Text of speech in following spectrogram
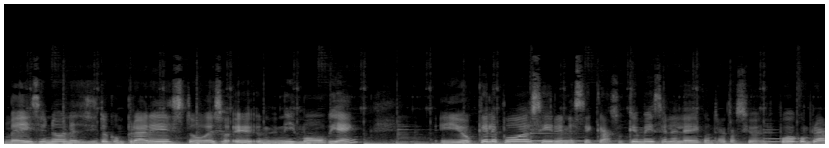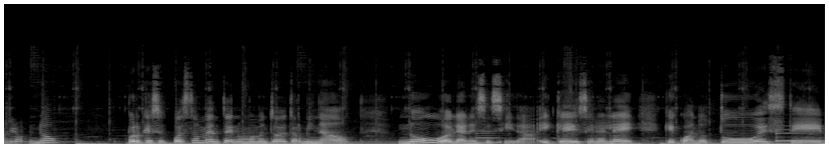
me dice, no, necesito comprar esto, eso, eh, el mismo bien, ¿Y yo qué le puedo decir en este caso? ¿Qué me dice la ley de contrataciones? ¿Puedo comprarlo? No, porque supuestamente en un momento determinado no hubo la necesidad. ¿Y qué dice la ley? Que cuando tú, este,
